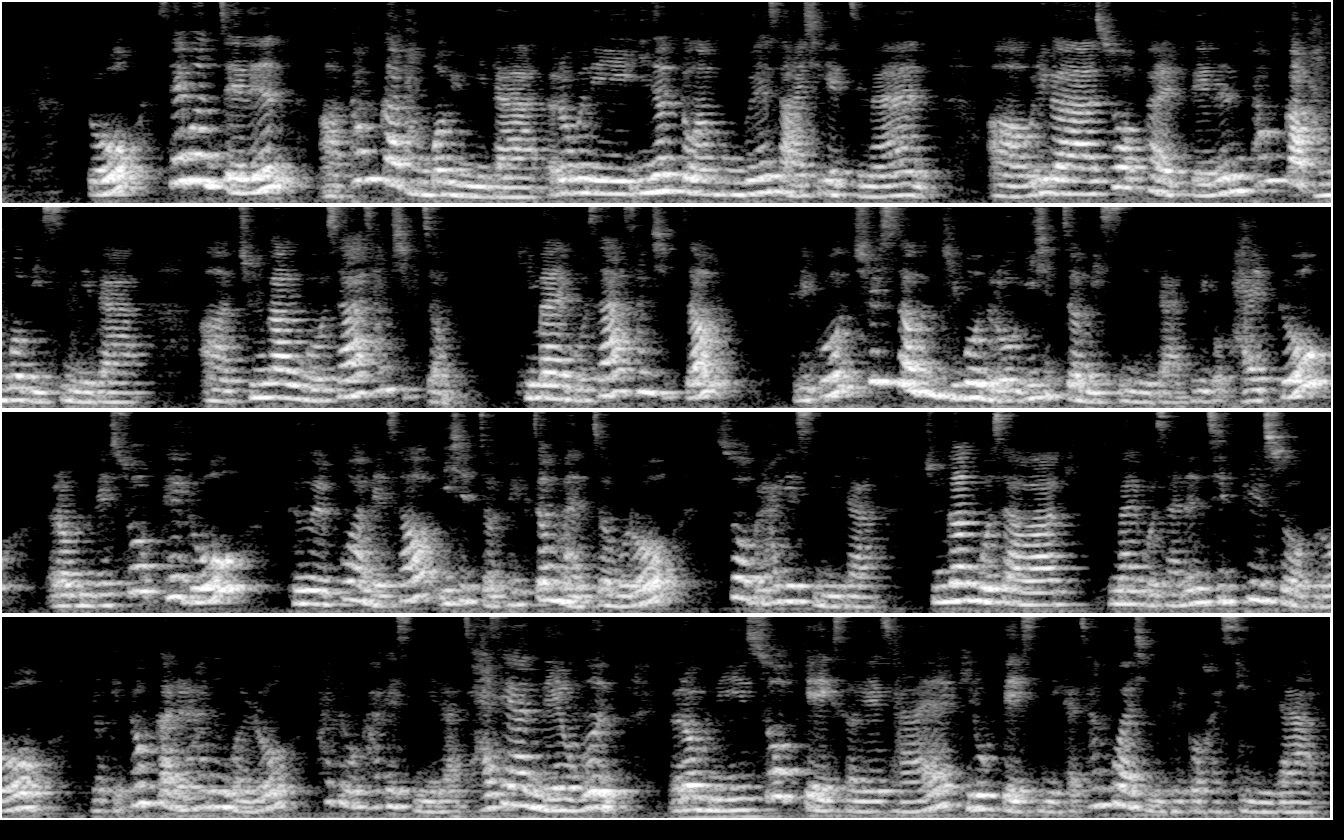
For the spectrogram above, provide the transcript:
또 세 번째는 어, 평가 방법입니다. 여러분이 2년 동안 공부해서 아시겠지만 어, 우리가 수업할 때는 평가 방법이 있습니다. 어, 중간고사 30점, 기말고사 30점, 그리고 출석은 기본으로 20점이 있습니다. 그리고 발표, 여러분들의 수업 태도 등을 포함해서 20점, 100점 만점으로 수업을 하겠습니다. 중간고사와 기말고사는 지필 수업으로 이렇게 평가를 하는 걸로 하도록 하겠습니다. 자세한 내용은 여러분이 수업 계획서에 잘 기록되어 있으니까 참고하시면 될 것 같습니다.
